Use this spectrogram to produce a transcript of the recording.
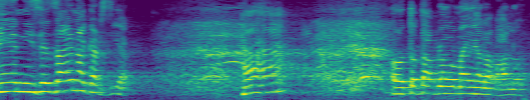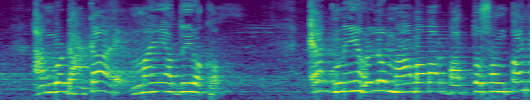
মেয়ে নিজে যায় না গার্জিয়ান? হ্যাঁ হ্যাঁ। ও, তো আপনার মাইয়ারা ভালো। আমগো ঢাকায় মাইয়া দুই রকম। এক মেয়ে হইল মা বাবার বাদ্য সন্তান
